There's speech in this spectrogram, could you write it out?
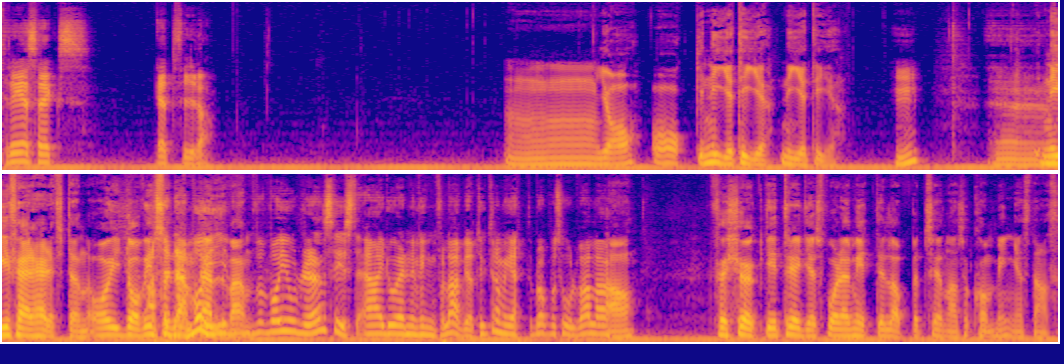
3, 6, 1, 4. Mm, ja, och 9, 10. 9, 10. Mm. Uh, Ungefär hälften. Då har vi alltså inte nämnt elvan. Vad gjorde den sist? I do anything for love. Jag tyckte den var jättebra på Solvalla. Ja. Försökte i tredje spåret mitt i loppet senast och kom ingenstans.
